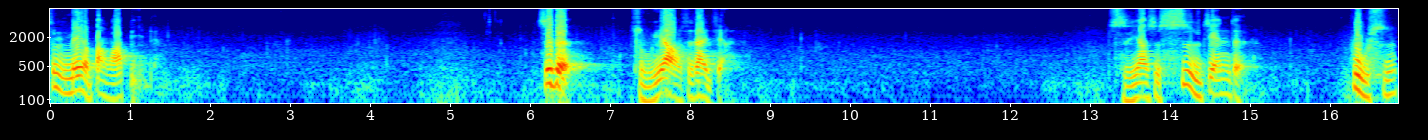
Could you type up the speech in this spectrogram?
是没有办法比的。这个主要是在讲，只要是世间的布施，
